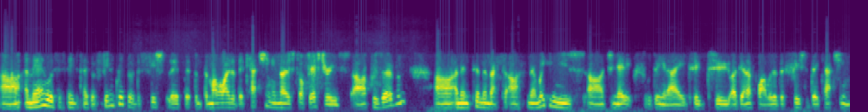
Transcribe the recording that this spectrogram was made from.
Uh, and the anglers just need to take a fin clip of the fish, that they're, the, the mulloway that they're catching in those stocked estuaries, uh, preserve them, uh, and then send them back to us. And then we can use uh, genetics or DNA to, to identify whether the fish that they're catching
